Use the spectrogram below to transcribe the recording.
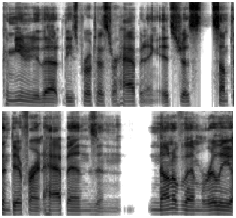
community that these protests are happening it's just something different happens and none of them really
